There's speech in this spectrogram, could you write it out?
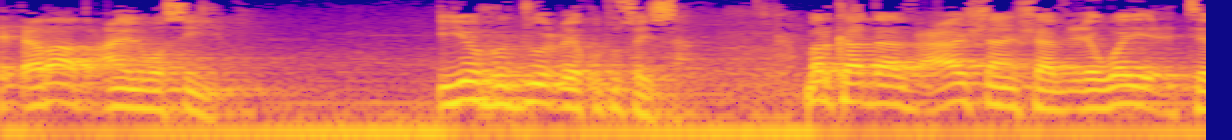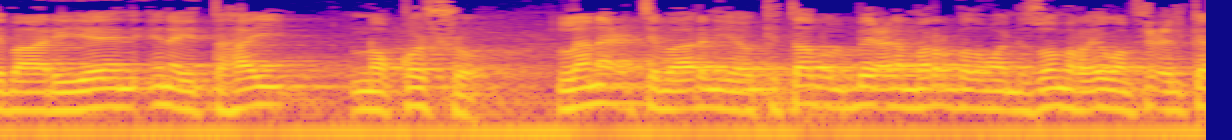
icraad can ilwasiya iyo rujuuc bay ku tusaysaa. Marka hadda afcaashan shaafici way ictibaariyeen inay tahay noqosho lana ictibaarinayo kitaabulbeycna marar badan waynu soo marray ayagoon ficilka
